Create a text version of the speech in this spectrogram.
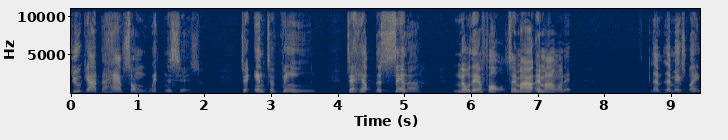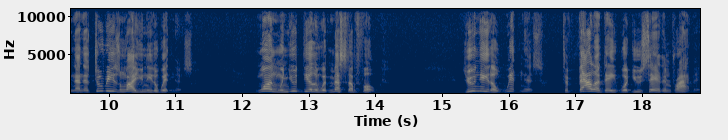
you got to have some witnesses to intervene to help the sinner know their faults. Am I, am I on it? Let, let me explain. Now, there's two reasons why you need a witness. One, when you're dealing with messed up folk, you need a witness to validate what you said in private.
